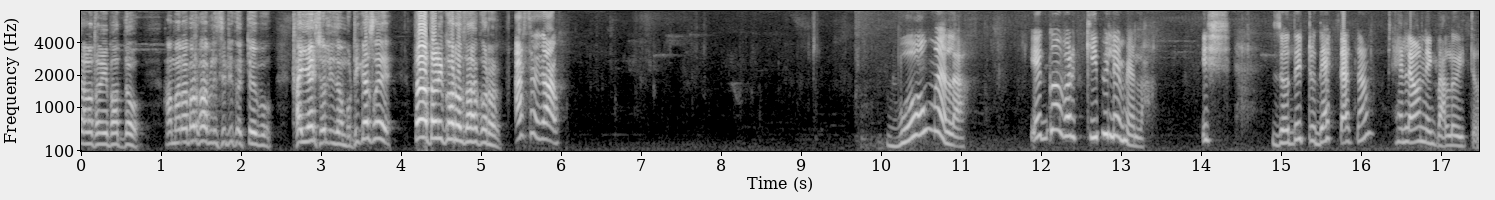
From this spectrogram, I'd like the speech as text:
তাড়াতাড়ি বাদ দাও। আমার আবার পাবলিসিটি করতে হইব। খাইয়াই চলে যাব ঠিক আছে? তাড়াতাড়ি করো যা করার। আচ্ছা যাও। বউ মেলা এগো আবার কি পিলে মেলা? ইস যদি একটু দেখতাম হেলে অনেক ভালো হইতো।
